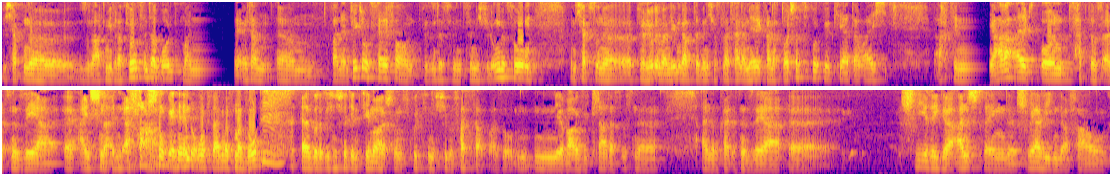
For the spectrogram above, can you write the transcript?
ich habe eine, so eine Art Migrationshintergrund. Mein meine Eltern ähm, waren Entwicklungshelfer und wir sind deswegen ziemlich viel umgezogen. Und ich habe so eine äh, Periode in meinem Leben gehabt, da bin ich aus Lateinamerika nach Deutschland zurückgekehrt. Da war ich 18 Jahre alt und habe das als eine sehr äh, einschneidende Erfahrung in Erinnerung, sagen wir es mal so, mhm. also dass ich mich mit dem Thema schon früh ziemlich viel befasst habe. Also mir war irgendwie klar, das ist eine Einsamkeit ist eine sehr äh, schwierige, anstrengende, schwerwiegende Erfahrung.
